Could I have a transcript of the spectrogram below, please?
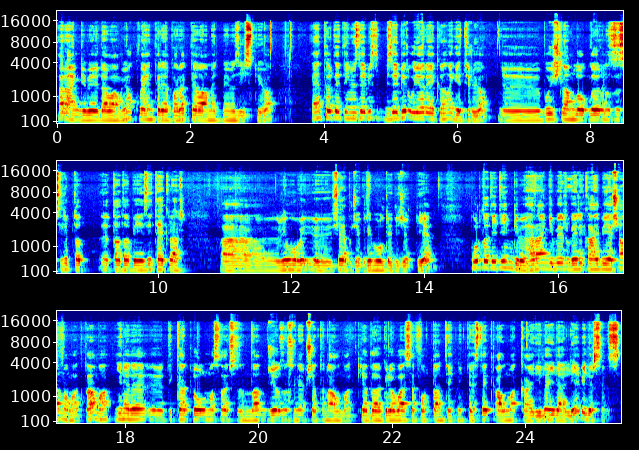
Herhangi bir devamı yok ve enter yaparak devam etmemizi istiyor. Enter dediğimizde biz, bize bir uyarı ekranı getiriyor. E, bu işlem loglarınızı silip da, e, database'i tekrar e, remove e, şey yapacak, rebuild edecek diye. Burada dediğim gibi herhangi bir veri kaybı yaşanmamakta ama yine de e, dikkatli olması açısından cihazın snapshot'ını almak ya da global support'tan teknik destek almak kaydıyla ilerleyebilirsiniz.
